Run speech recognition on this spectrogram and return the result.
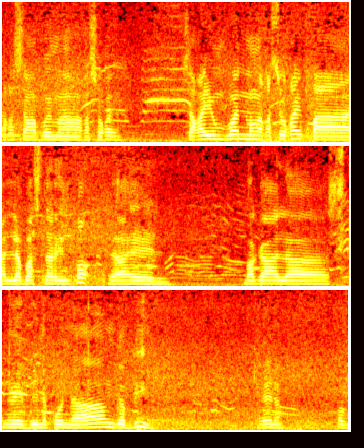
Lakas na po yung mga kasukay. Saka yung buwan mga kasukay, palabas na rin po dahil mag alas 9 na po ng gabi. Ayan o. Pag,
